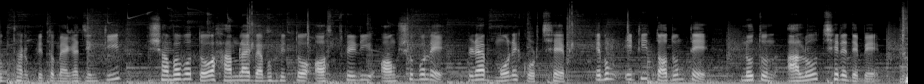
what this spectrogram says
উদ্ধারকৃত ম্যাগাজিনটি সম্ভবত হামলায় ব্যবহৃত অস্ত্রেরই অংশ বলে র্যাব মনে করছে এবং এটি তদন্তে নতুন আলো ছেড়ে দেবে। তো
